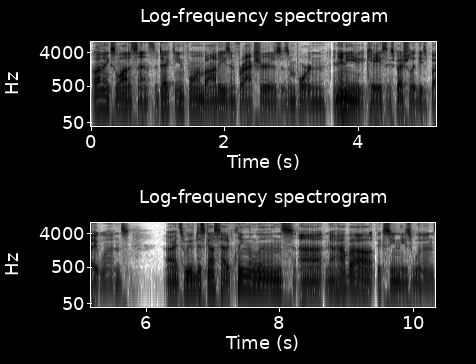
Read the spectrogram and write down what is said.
Well, that makes a lot of sense. Detecting foreign bodies and fractures is important in any case, especially these bite wounds. All right, so we've discussed how to clean the wounds. Uh, now, how about fixing these wounds?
